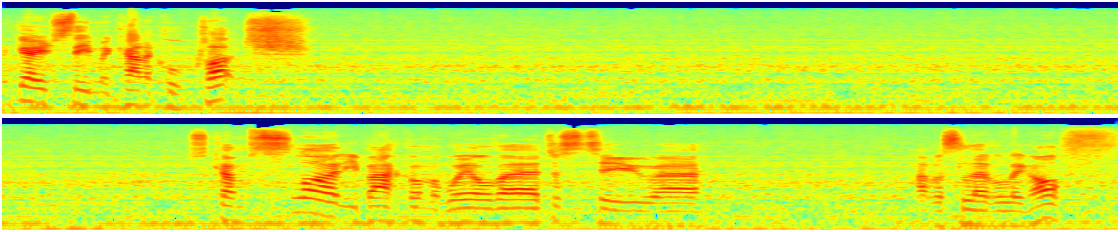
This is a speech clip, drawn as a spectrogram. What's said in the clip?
Engage the mechanical clutch. Just come slightly back on the wheel there, just to uh, have us levelling off.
